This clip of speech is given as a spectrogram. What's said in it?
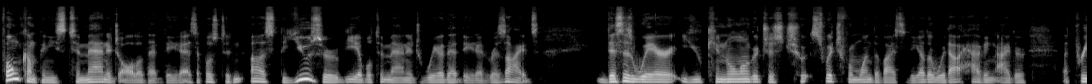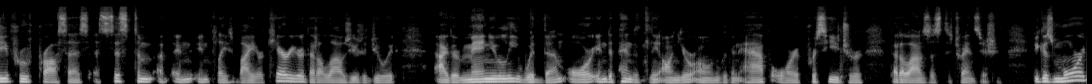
phone companies to manage all of that data as opposed to us, the user, be able to manage where that data resides this is where you can no longer just ch- switch from one device to the other without having either a pre-approved process a system in, in place by your carrier that allows you to do it either manually with them or independently on your own with an app or a procedure that allows us to transition. Because more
